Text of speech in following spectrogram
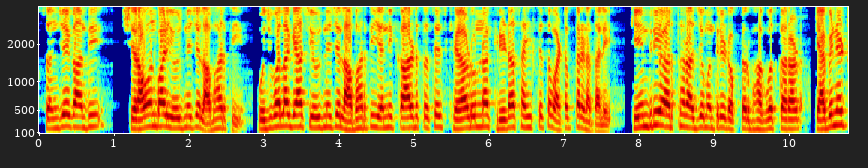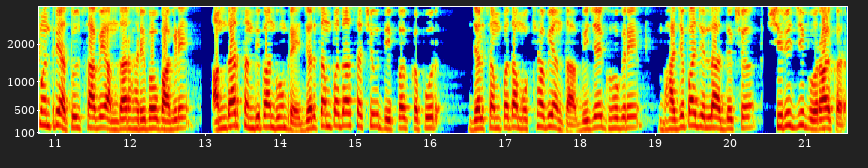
संजय गांधी श्रावणबाळ योजनेचे लाभार्थी उज्ज्वला गॅस योजनेचे लाभार्थी यांनी कार्ड तसेच खेळाडूंना क्रीडा साहित्याचं वाटप करण्यात आले. केंद्रीय अर्थ राज्यमंत्री डॉक्टर भागवत कराड कॅबिनेट मंत्री अतुल सावे आमदार हरिभाऊ बागडे आमदार संदीपान भुमरे जलसंपदा सचिव दीपक कपूर जलसंपदा मुख्य अभियंता विजय घोगरे भाजपा जिल्हा अध्यक्ष शिरीषजी बोराळकर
